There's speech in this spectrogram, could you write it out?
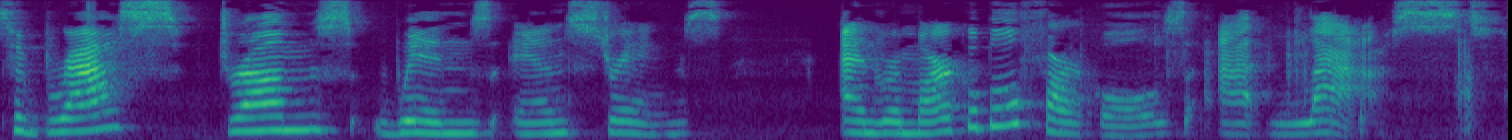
to brass, drums, winds, and strings, and remarkable Farkles at last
